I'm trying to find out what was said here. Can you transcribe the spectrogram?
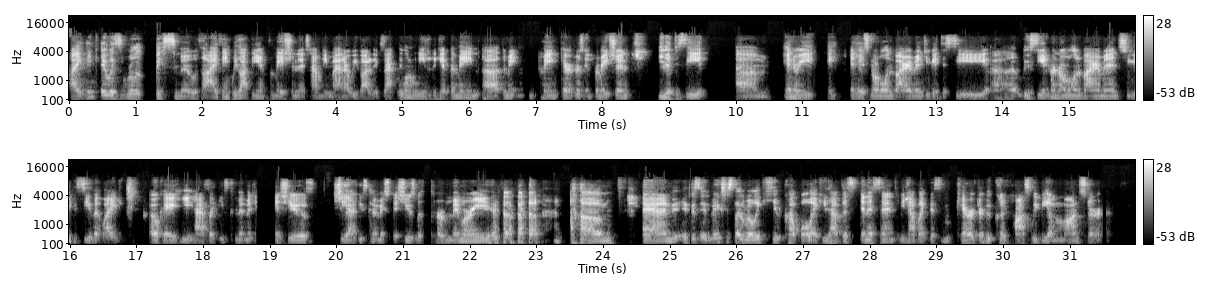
I think it was really, smooth. I think we got the information in a timely manner. We got it exactly when we needed to get the main uh the main main character's information. You get to see um Henry in his normal environment. You get to see uh Lucy in her normal environment. You get to see that like okay, he has like these commitment issues she has these kind of mixed issues with her memory. Um and it just it makes just a really cute couple. Like you have this innocent and you have like this character who could possibly be a monster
